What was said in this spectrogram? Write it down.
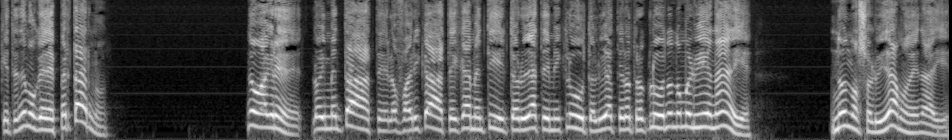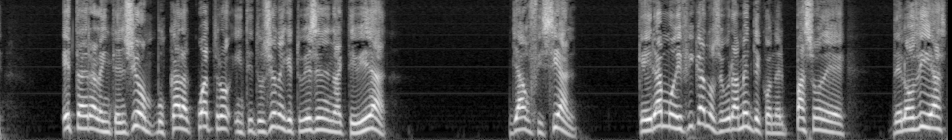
que tenemos que despertarnos. No agreden, lo inventaste, lo fabricaste, deja de mentir, te olvidaste de mi club, te olvidaste del otro club, no, no me olvidé de nadie. No nos olvidamos de nadie. Esta era la intención, buscar a cuatro instituciones que estuviesen en actividad ya oficial, que irán modificando seguramente con el paso de, de los días,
